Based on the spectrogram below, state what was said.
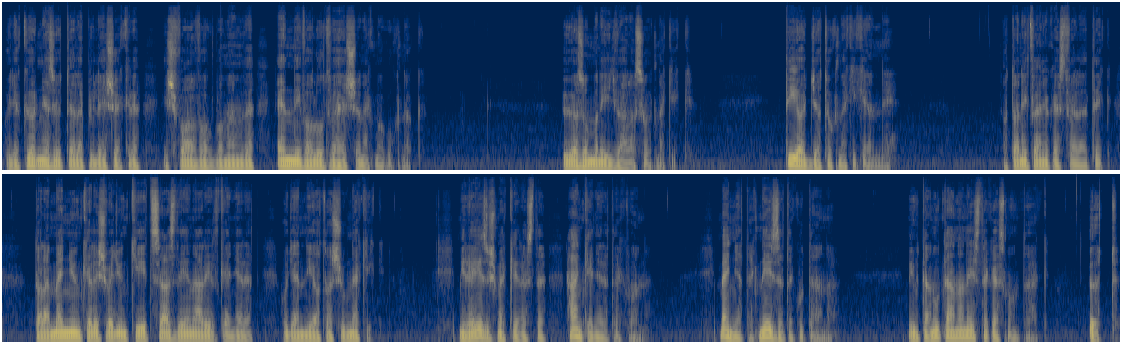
hogy a környező településekre és falvakba menve ennivalót vehessenek maguknak. Ő azonban így válaszolt nekik. Ti adjatok nekik enni. A tanítványok ezt felelték. Talán menjünk el és vegyünk kétszáz dénárért kenyeret, hogy enni adhassunk nekik? Mire Jézus megkérdezte, hány kenyeretek van? Menjetek, nézzetek utána. Miután utána néztek, ezt mondták. Öt,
